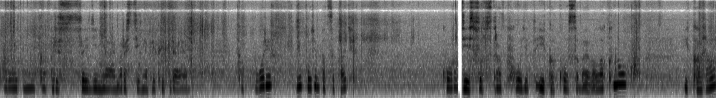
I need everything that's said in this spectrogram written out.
Аккуратненько присоединяем, растение прикрепляем к опоре и будем подсыпать корм. Здесь в субстрат входит и кокосовое волокно, и кора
